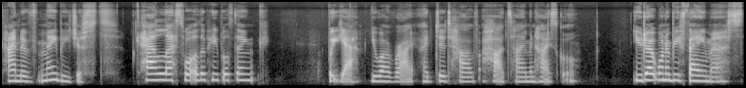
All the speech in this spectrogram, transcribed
kind of maybe just care less what other people think. But yeah, you are right. I did have a hard time in high school. You don't want to be famous.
